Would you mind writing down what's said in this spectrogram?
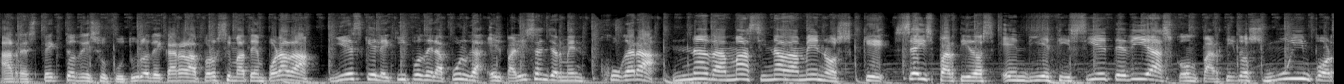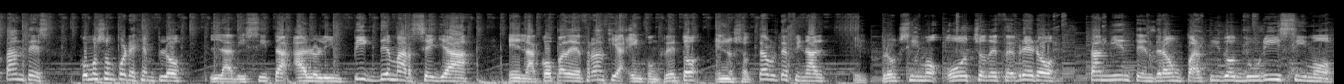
al respecto de su futuro de cara a la próxima temporada. Y es que el equipo de la Pulga, el Paris Saint Germain, jugará nada más y nada menos que 6 partidos en 17 días con partidos muy importantes como son por ejemplo la visita al Olympique de Marsella en la Copa de Francia, en concreto en los octavos de final el próximo 8 de febrero. También tendrá un partido durísimo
